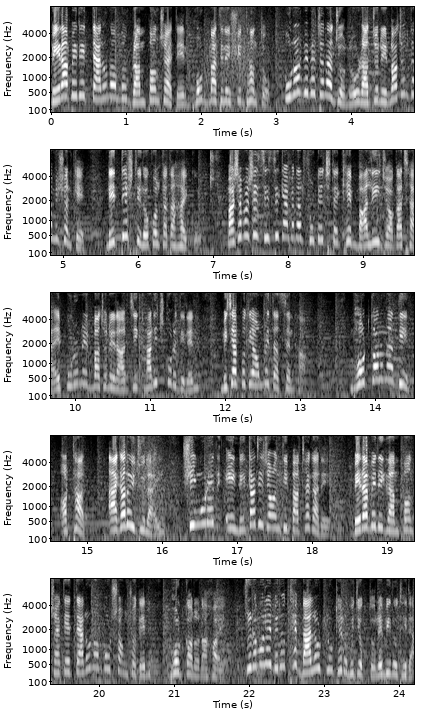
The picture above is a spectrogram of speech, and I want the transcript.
বেড়াবেড়ের তেরো নম্বর গ্রাম পঞ্চায়েতের ভোট বাতিলের সিদ্ধান্ত পুনর্বিবেচনার জন্য রাজ্য নির্বাচন কমিশনকে নির্দেশ দিল কলকাতা হাইকোর্ট। পাশাপাশি সিসি ক্যামেরার ফুটেজ দেখে বালি জগাছায় পুনর্নির্বাচনের আর্জি খারিজ করে দিলেন বিচারপতি অমৃতা সিনহা। ভোট গণনার দিন, অর্থাৎ এগারোই জুলাই, সিঙ্গুরের এই নেতাজি জয়ন্তী পাঠাগারে বেড়াবেড়ি গ্রাম পঞ্চায়েতের তেরো নম্বর সংসদের ভোট গণনা হয়। তৃণমূলের বিরুদ্ধে ব্যালট লুঠের অভিযোগ তোলে বিরোধীরা।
